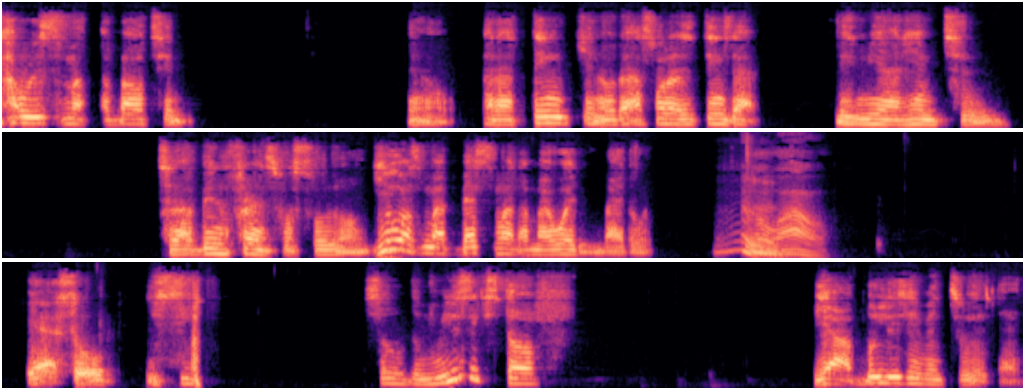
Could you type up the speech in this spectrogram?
charisma about him, you know, and I think you know that's one of the things that made me and him to to have been friends for so long. He was my best man at my wedding, by the way. Oh wow, Yeah, so you see, so the music stuff, yeah, I bullied him into it, and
